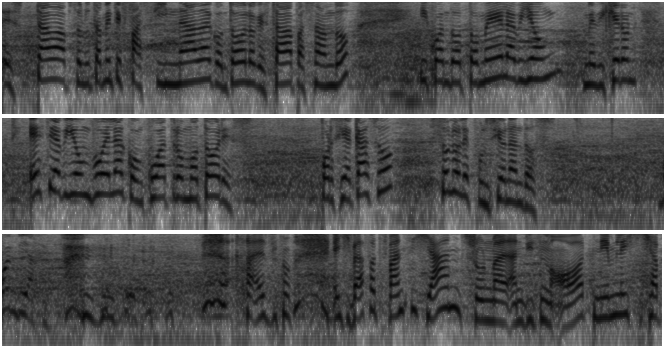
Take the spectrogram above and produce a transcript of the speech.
estaba absolutamente fascinada con todo lo que estaba pasando. Y cuando tomé el avión, me dijeron, este avión vuela con cuatro motores. Por si acaso, solo le funcionan dos. Buen viaje. Also, ich war vor 20 Jahren schon mal an diesem Ort, nämlich ich habe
